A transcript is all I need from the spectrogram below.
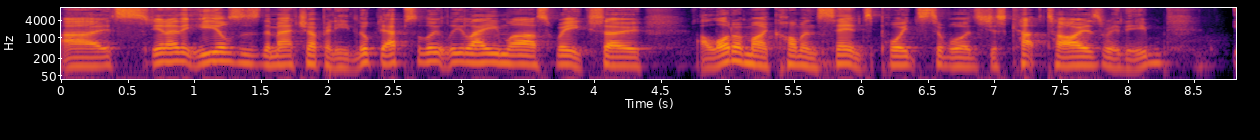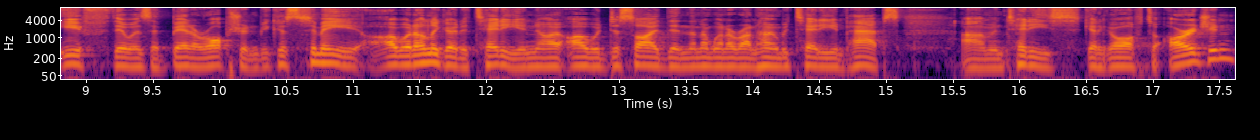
Uh, it's you know the Eels is the matchup, and he looked absolutely lame last week. So a lot of my common sense points towards just cut ties with him if there was a better option. Because to me, I would only go to Teddy, and I, I would decide then that I'm going to run home with Teddy and Paps. Um, and Teddy's going to go off to Origin.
